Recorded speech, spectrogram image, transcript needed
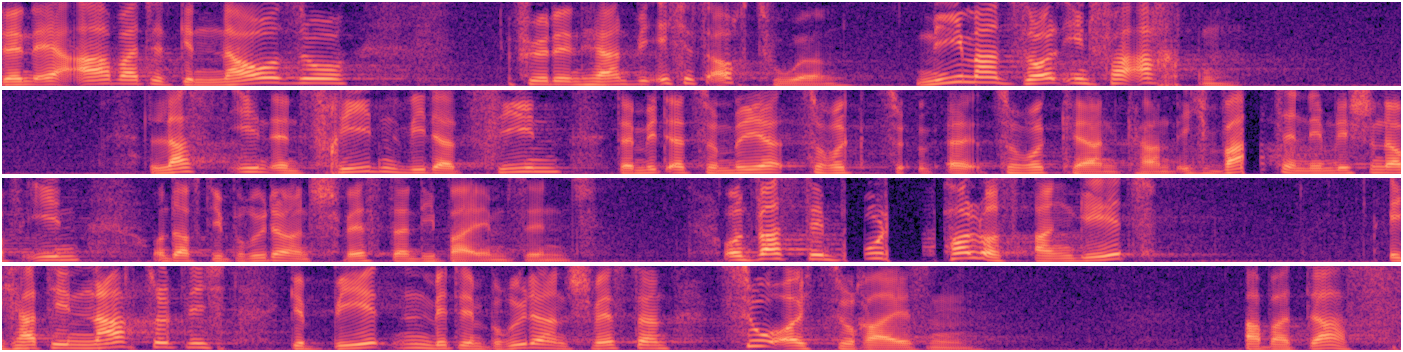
Denn er arbeitet genauso für den Herrn, wie ich es auch tue. Niemand soll ihn verachten. Lasst ihn in Frieden wieder ziehen, damit er zu mir zurück, zu, äh, zurückkehren kann. Ich warte nämlich schon auf ihn und auf die Brüder und Schwestern, die bei ihm sind. Und was den Bruder Apollos angeht, ich hatte ihn nachdrücklich gebeten, mit den Brüdern und Schwestern zu euch zu reisen. Aber das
